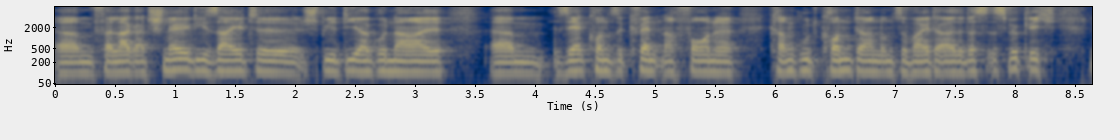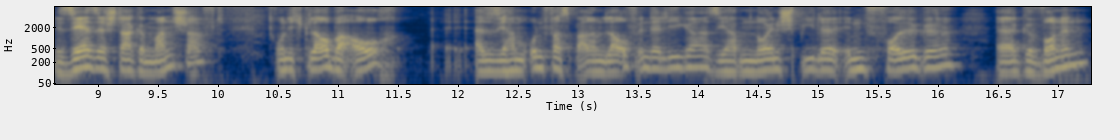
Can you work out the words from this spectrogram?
ähm, verlagert schnell die Seite, spielt diagonal, ähm, sehr konsequent nach vorne, kann gut kontern und so weiter. Also das ist wirklich eine sehr, sehr starke Mannschaft. Und ich glaube auch, also sie haben unfassbaren Lauf in der Liga. Sie haben neun Spiele in Folge äh, gewonnen.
